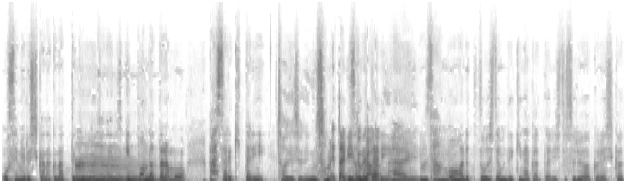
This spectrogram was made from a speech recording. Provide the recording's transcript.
を攻めるしかなくなってくるじゃないですか。うんうんうんうん。1本だったらもうバッサリ切ったり。そうですよね。染めたりとか。染めたり。はい。でも3本あるとどうしてもできなかったりしてそれは苦しかっ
